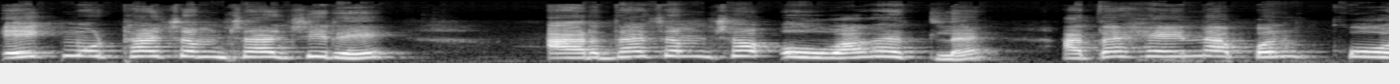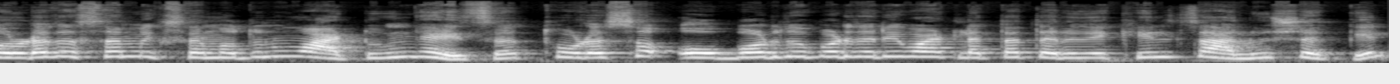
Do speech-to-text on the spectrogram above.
एक मोठा चमचा जिरे अर्धा चमचा ओवा घातलाय. आता हे ना आपण कोरडं तसं मिक्सरमधून वाटून घ्यायचं थोडंसं ओबडधोबड जरी वाटलं तर तरी देखील चालू शकेल.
